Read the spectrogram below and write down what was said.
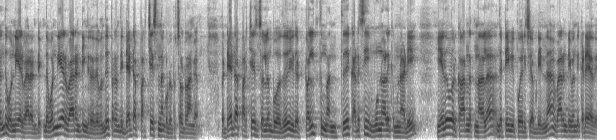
வந்து ஒன் இயர் வேரண்டி இந்த ஒன் இயர் வேரண்டிங்கிறது வந்து இப்போ இந்த டேட்டா பர்ச்சேஸ் தான் கொடுக்க சொல்கிறாங்க இப்போ டேட்டா பர்ச்சேஸ் சொல்லும்போது இது டுவெல்த் மந்த்து கடைசி மூணு நாளைக்கு முன்னாடி ஏதோ ஒரு காரணத்தினால இந்த டிவி போயிடுச்சு அப்படின்னா வேரண்டி வந்து கிடையாது.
